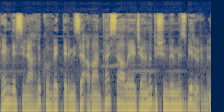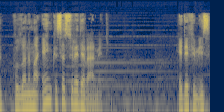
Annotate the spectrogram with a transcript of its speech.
hem de silahlı kuvvetlerimize avantaj sağlayacağını düşündüğümüz bir ürünü, kullanıma en kısa sürede vermek. Hedefimiz,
